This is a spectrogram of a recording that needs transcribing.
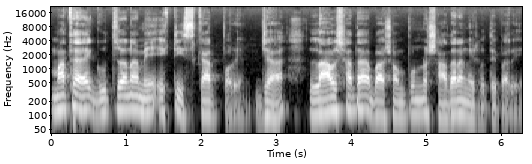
মাথায় গুত্রা নামে একটি স্কার্ফ পরেন, যা লাল সাদা বা সম্পূর্ণ সাদা রঙের হতে পারে।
